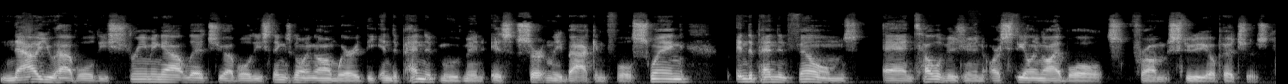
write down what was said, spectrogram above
Now you have all these streaming outlets, you have all these things going on where the independent movement is certainly back in full swing. Independent films and television are stealing eyeballs from studio pictures.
